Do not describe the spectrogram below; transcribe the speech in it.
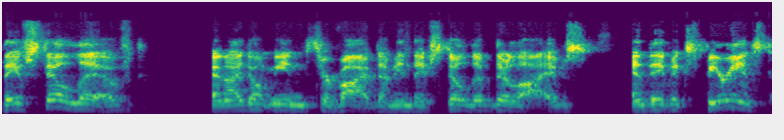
they've still lived and i don't mean survived i mean they've still lived their lives and they've experienced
